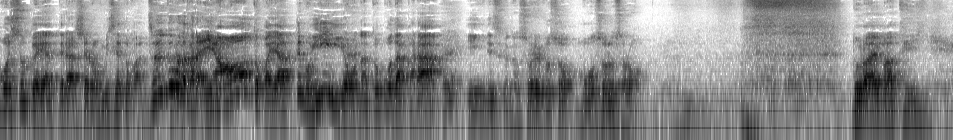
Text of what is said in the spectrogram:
ご子息がやってらっしゃるお店とか、そういうとこだから、いやーとかやってもいいようなとこだからえ、いいんですけど、それこそ、もうそろそろ、ドラえマティー。ニ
